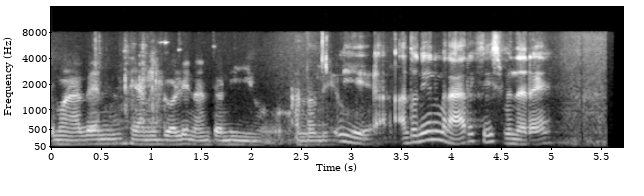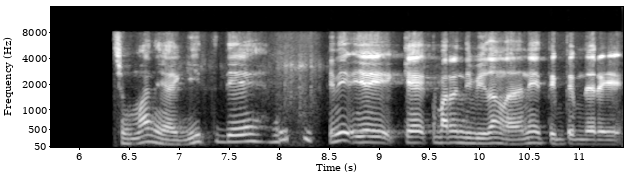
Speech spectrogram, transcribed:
Kemarin yang golin Antonio. Antonio. Iya, Antonio ini menarik sih sebenarnya. Cuman ya gitu deh. Ini ya kayak kemarin dibilang lah, ini tim-tim dari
